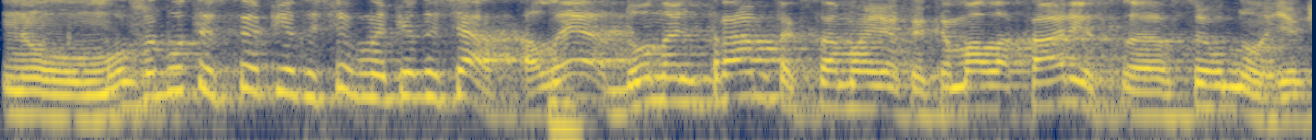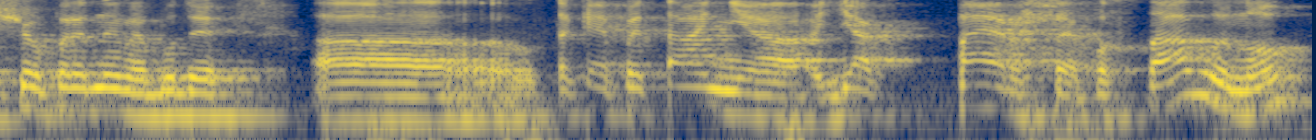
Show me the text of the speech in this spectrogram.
Ну, може бути все 50 на 50, але Дональд Трамп, так само як і Камала Харріс, е, все одно, якщо перед ними буде е, таке питання, як перше поставлено,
